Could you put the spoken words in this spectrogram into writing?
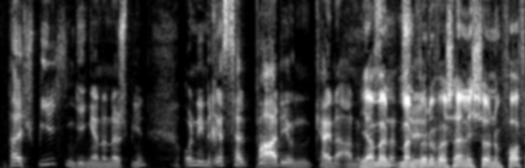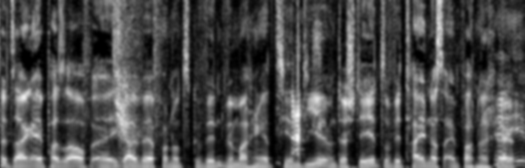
Ein paar Spielchen gegeneinander spielen und den Rest halt Party und keine Ahnung. Ja, was, man, ne? man würde wahrscheinlich schon im Vorfeld sagen, ey, pass auf, äh, egal wer von uns gewinnt, wir machen jetzt hier einen Deal und da steht, so wir teilen das einfach nachher Ja,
